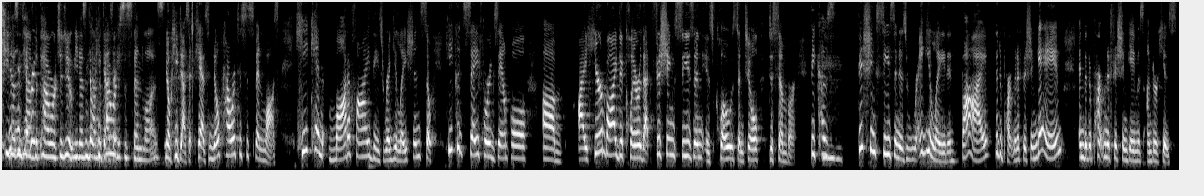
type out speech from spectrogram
He doesn't have the power to do. He doesn't no, have the power to suspend laws. No he doesn't. He has no power to suspend laws. He can modify these regulations. So he could say for example um, I hereby declare that fishing season is closed until December because mm-hmm fishing season is regulated by the Department of Fish and Game, and the Department of Fish and Game is under his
